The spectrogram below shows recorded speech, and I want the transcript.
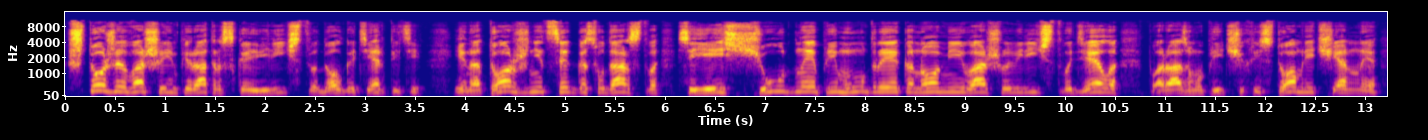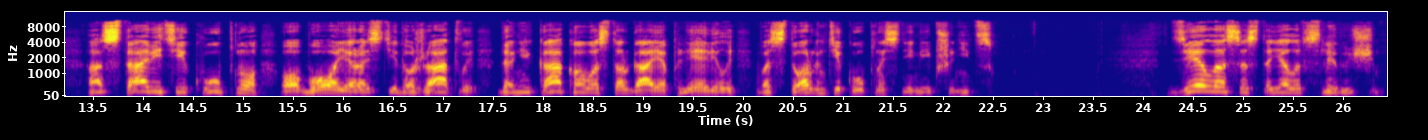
Что же, ваше императорское величество, долго терпите, и на торжнице государства сие есть чудное премудрое экономии вашего величества дело, по разуму притчи Христом реченное, оставите купно обоя расти до жатвы, да никако восторгая плевелы, восторгните купно с ними и пшеницу. Дело состояло в следующем.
